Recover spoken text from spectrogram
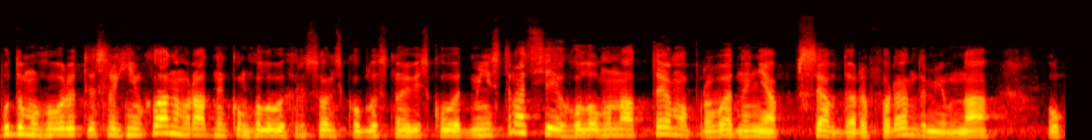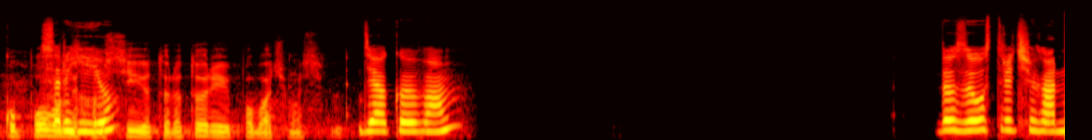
Будемо говорити з Сергієм Хланом, радником голови Херсонської обласної військової адміністрації. Головна тема проведення псевдореферендумів на окупованих Сергію. Росією території. Побачимось. Дякую вам. До зустрічі. Гарно.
